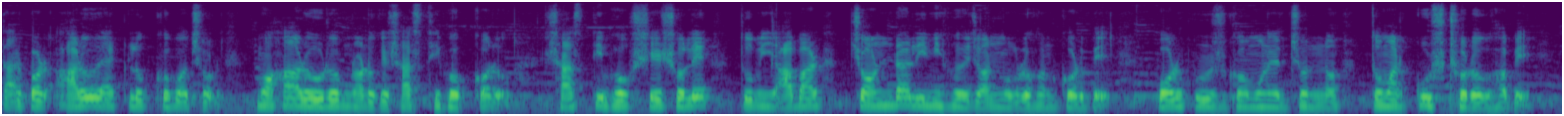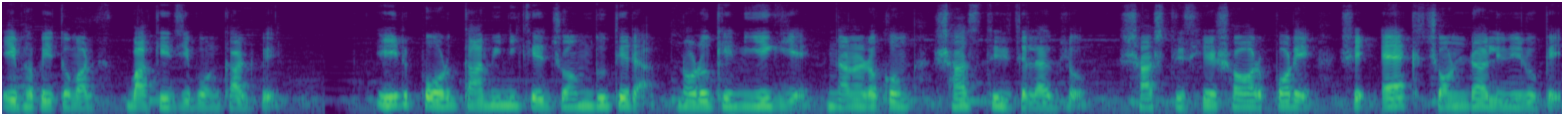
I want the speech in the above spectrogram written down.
তারপর আরও এক লক্ষ বছর মহারৌরব নরকে শাস্তি ভোগ করো। শাস্তি ভোগ শেষ হলে তুমি আবার চণ্ডালিনী হয়ে জন্মগ্রহণ করবে। পরপুরুষ গমনের জন্য তোমার কুষ্ঠরোগ হবে। এভাবেই তোমার বাকি জীবন কাটবে। এরপর কামিনীকে যমদূতেরা নরকে নিয়ে গিয়ে নানা রকম শাস্তি দিতে লাগল। শাস্তি শেষ হওয়ার পরে সে এক চণ্ডালিনী রূপে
